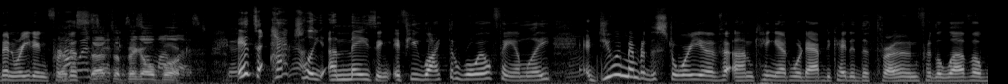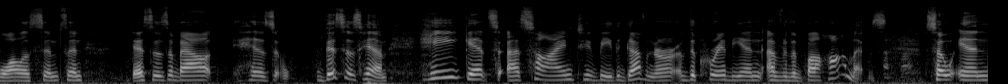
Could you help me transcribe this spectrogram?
been reading for How just. is That's it? a 'Cause big old book. list. Good. It's Yeah. actually amazing. If you like the royal family, mm-hmm. do you remember the story of um, King Edward abdicated the throne for the love of Wallis Simpson? This is about his. This is him. He gets assigned to be the governor of the Caribbean of the Bahamas. Uh-huh. So in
